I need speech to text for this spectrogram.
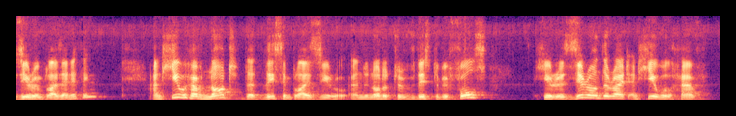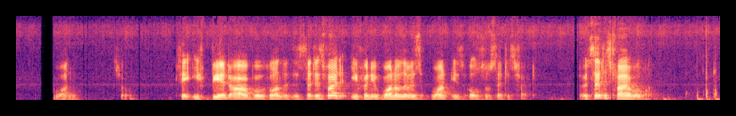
Zero implies anything. And here we have not that this implies zero. And in order to this to be false, here is zero on the right, and here we'll have one. So say if P and R are both one, that is satisfied. Even if one of them is one, is also satisfied. So it's satisfiable one.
